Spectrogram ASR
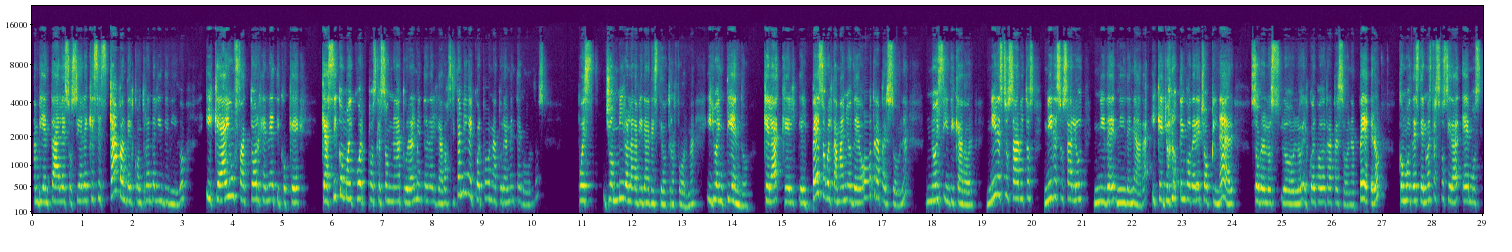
ambientales, sociales, que se escapan del control del individuo y que hay un factor genético que, que así como hay cuerpos que son naturalmente delgados, así también hay cuerpos naturalmente gordos, pues yo miro la vida de esta otra forma y yo entiendo que, la, que el, peso o el tamaño de otra persona no es indicador ni de sus hábitos, ni de su salud, ni de, ni de nada, y que yo no tengo derecho a opinar sobre el cuerpo de otra persona, pero como desde nuestra sociedad hemos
